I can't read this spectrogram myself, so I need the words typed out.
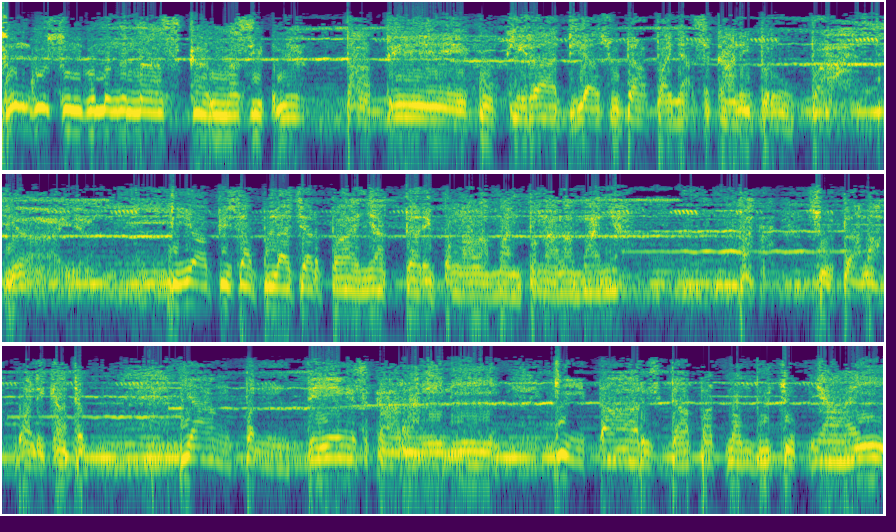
Sungguh-sungguh mengenaskan nasibnya. Tapi kukira dia sudah banyak sekali berubah. Ya, ya. Dia bisa belajar banyak dari pengalaman-pengalamannya. Ah, Sudahlah, Wali Kadep. Yang penting sekarang ini kita harus dapat membujuk Nyai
